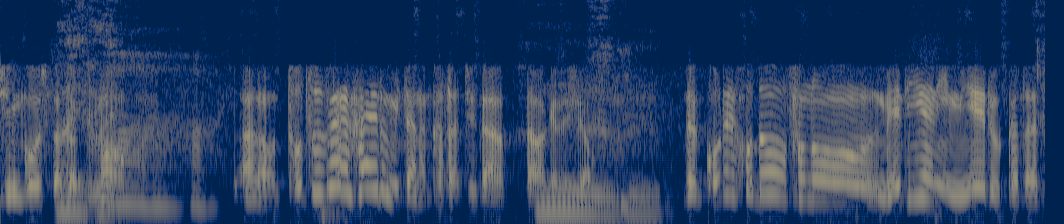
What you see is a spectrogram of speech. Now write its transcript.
侵攻した時も、はい、あの突然入るみたいな形だったわけですよ。でこれほどそのメディアに見える形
